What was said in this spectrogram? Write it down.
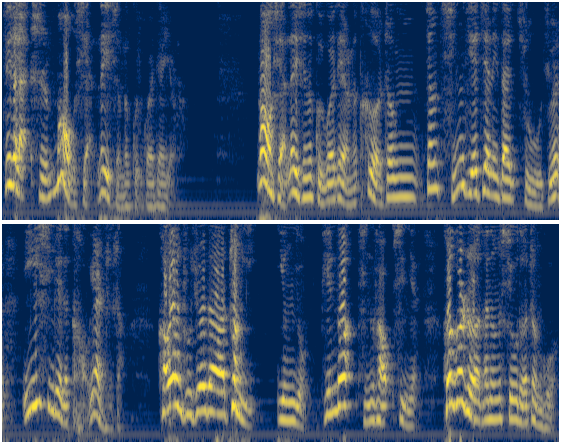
接下来是冒险类型的鬼怪电影。冒险类型的鬼怪电影的特征，将情节建立在主角一系列的考验之上，考验主角的正义、英勇、品德、情操、信念。合格者才能修得正果。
